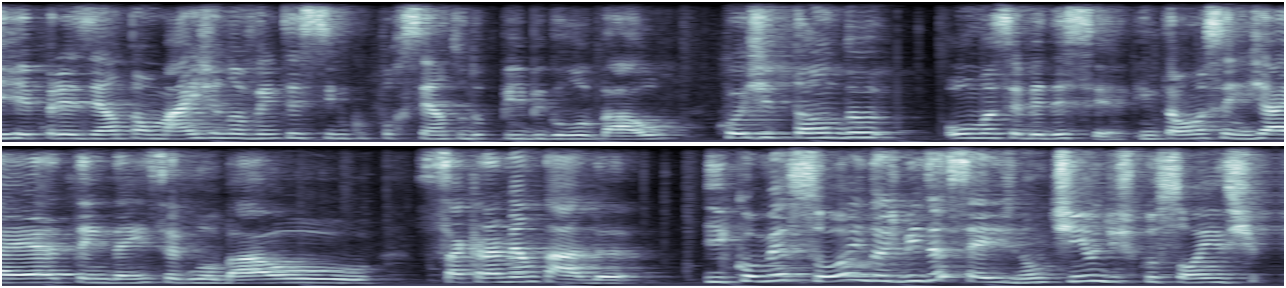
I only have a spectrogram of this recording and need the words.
que representam mais de 95% do PIB global, cogitando uma CBDC. Então, assim, já é tendência global sacramentada. E começou em 2016, não tinham discussões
